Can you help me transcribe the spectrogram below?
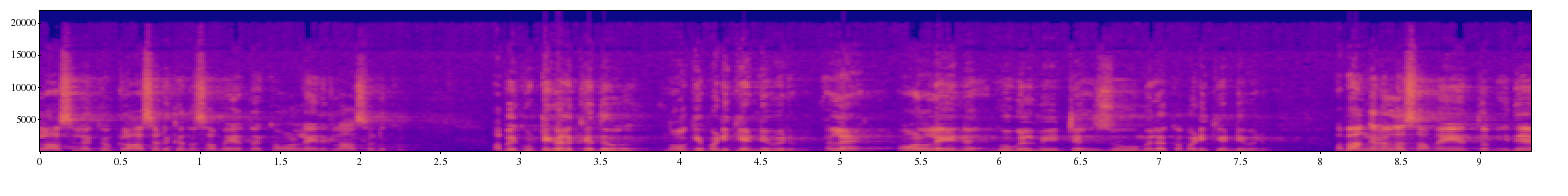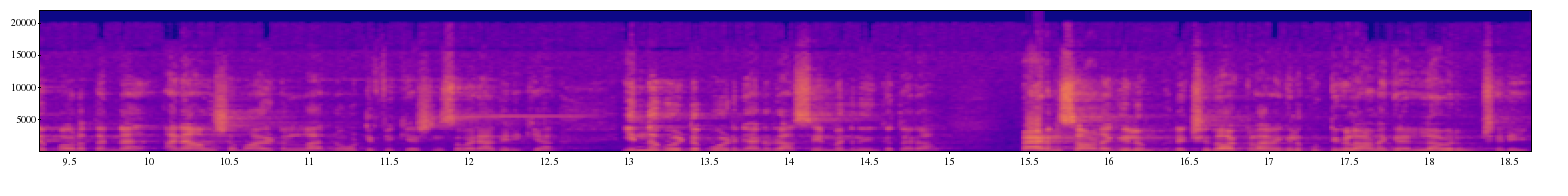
ക്ലാസ്സിലൊക്കെ ക്ലാസ് എടുക്കുന്ന സമയത്തൊക്കെ ഓൺലൈൻ ക്ലാസ് എടുക്കും. അപ്പോൾ ഈ കുട്ടികൾക്ക് ഇത് നോക്കി പഠിക്കേണ്ടി വരും അല്ലേ? ഓൺലൈന് ഗൂഗിൾ മീറ്റ് സൂമിലൊക്കെ പഠിക്കേണ്ടി വരും. അപ്പോൾ അങ്ങനെയുള്ള സമയത്തും ഇതേപോലെ തന്നെ അനാവശ്യമായിട്ടുള്ള നോട്ടിഫിക്കേഷൻസ് വരാതിരിക്കുക. ഇന്ന് വീട്ടിൽ പോയിട്ട് ഞാനൊരു അസൈൻമെന്റ് നിങ്ങൾക്ക് തരാം. പാരൻസ് ആണെങ്കിലും രക്ഷിതാക്കളാണെങ്കിലും കുട്ടികളാണെങ്കിലും എല്ലാവരും ശരി.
